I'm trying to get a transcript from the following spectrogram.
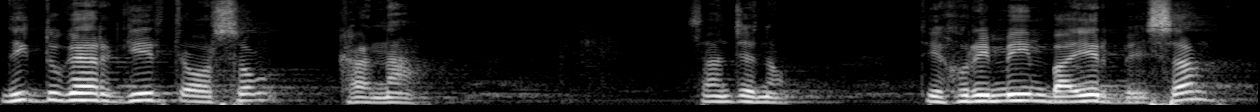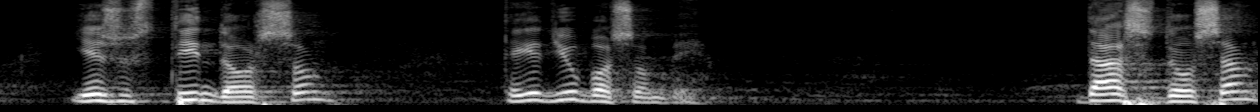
нэгдүгээр гэрд орсон Кана. Санжено. Тэг хөрмийн баяр байсан. Есүс тэнд орсон. Тэгээд юу болсон бэ? Дас досан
